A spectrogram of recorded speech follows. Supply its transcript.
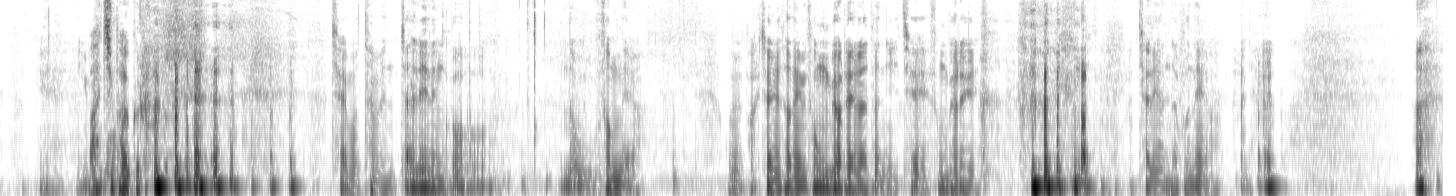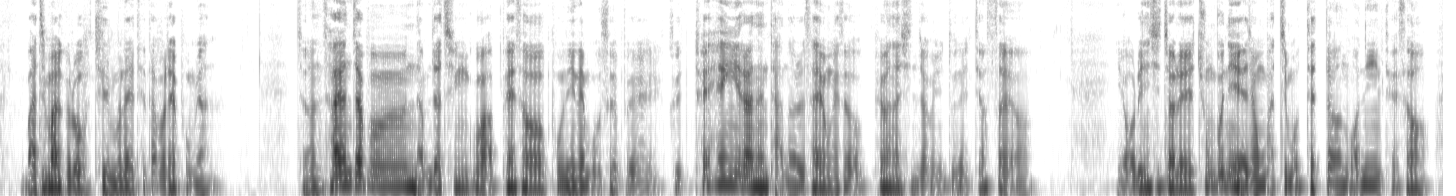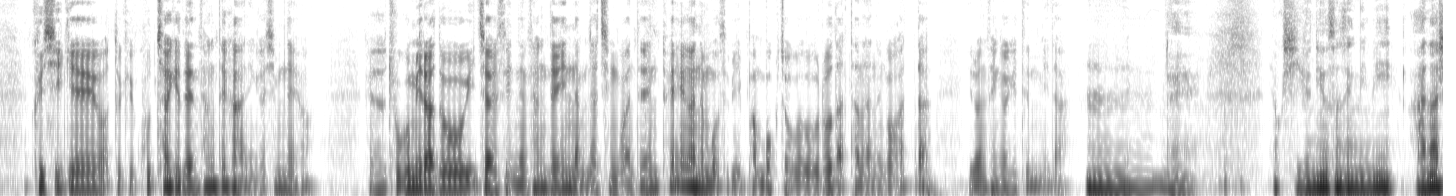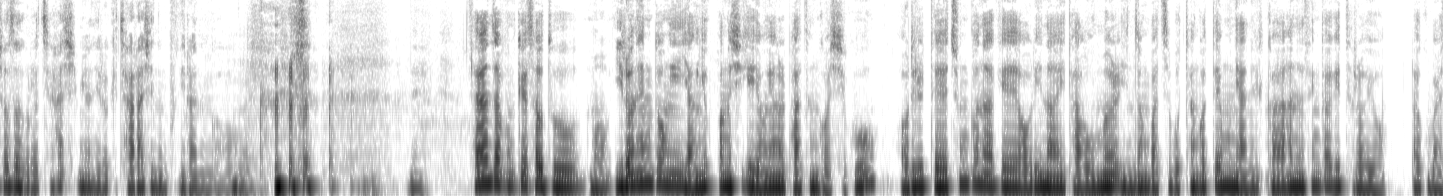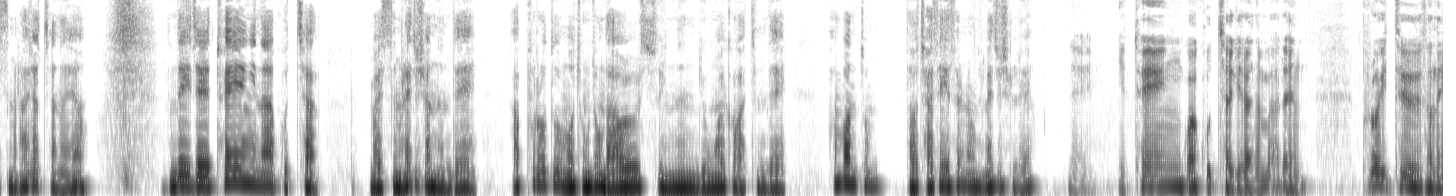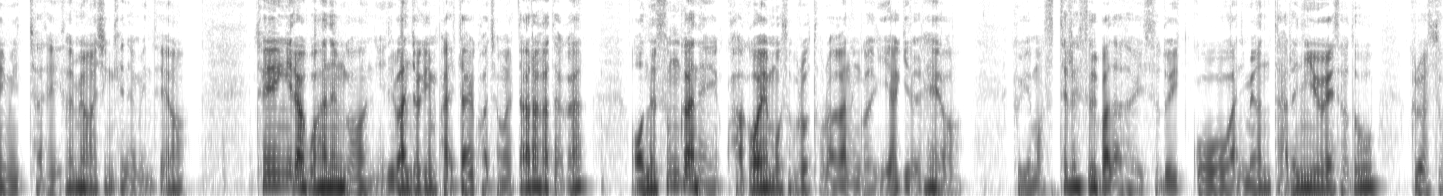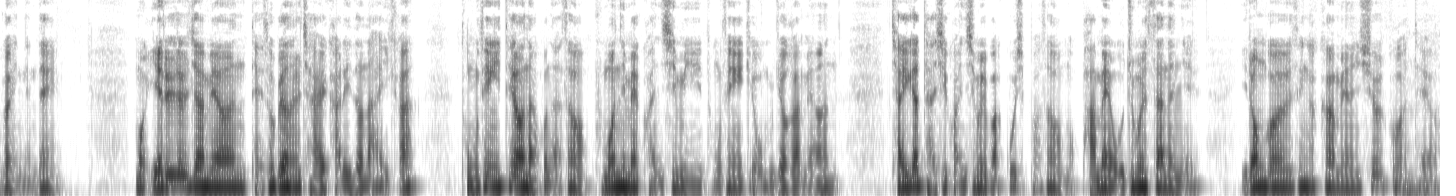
이거 뭐 마지막으로 잘못하면 잘리는 거 너무 무섭네요. 오늘 박찬일 선생님 송별회라더니 제 송별회 자리였나 보네요. 네. 아, 마지막으로 질문에 대답을 해보면 전 사연자분 남자친구 앞에서 본인의 모습을 그 퇴행이라는 단어를 사용해서 표현하신 점이 눈에 띄었어요. 이 어린 시절에 충분히 애정받지 못했던 원인이 돼서 그 시기에 어떻게 고착이 된 상태가 아닌가 싶네요. 그래서 조금이라도 의지할 수 있는 상대인 남자친구한테는 퇴행하는 모습이 반복적으로 나타나는 것 같다. 이런 생각이 듭니다. 음, 네. 역시 윤희우 선생님이 안 하셔서 그렇지 하시면 이렇게 잘하시는 분이라는 거. 네. 사연자분께서도 뭐 이런 행동이 양육 방식에 영향을 받은 것이고 어릴 때 충분하게 어린아이 다움을 인정받지 못한 것 때문이 아닐까 하는 생각이 들어요. 라고 말씀을 하셨잖아요. 근데 이제 퇴행이나 고착 말씀을 해주셨는데 앞으로도 뭐 종종 나올 수 있는 용어일 것 같은데 한번 좀 더 자세히 설명 좀 해주실래요? 네. 이 퇴행과 고착이라는 말은 프로이트 선생님이 자세히 설명하신 개념인데요. 퇴행이라고 하는 건 일반적인 발달 과정을 따라가다가 어느 순간에 과거의 모습으로 돌아가는 걸 이야기를 해요. 그게 뭐 스트레스를 받아서일 수도 있고 아니면 다른 이유에서도 그럴 수가 있는데 뭐 예를 들자면 대소변을 잘 가리던 아이가 동생이 태어나고 나서 부모님의 관심이 동생에게 옮겨가면 자기가 다시 관심을 받고 싶어서 뭐 밤에 오줌을 싸는 일 이런 걸 생각하면 쉬울 것 같아요.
